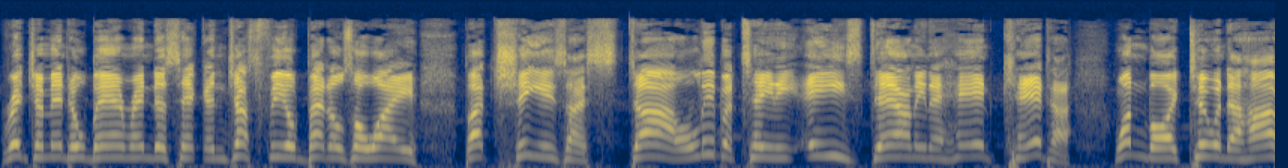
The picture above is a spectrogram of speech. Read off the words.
Regimental Band render second. Justfield battles away, but she is a star. Libertini eased down in a hand canter. One by two and a half.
